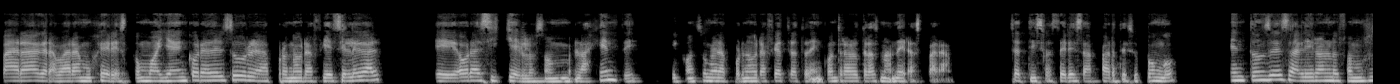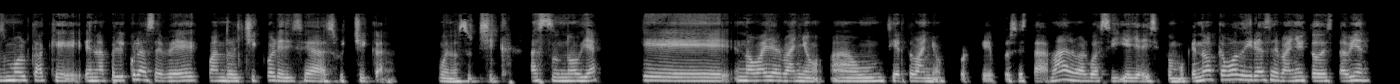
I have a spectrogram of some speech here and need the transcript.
para grabar a mujeres. Como allá en Corea del Sur la pornografía es ilegal, eh, ahora sí que los, la gente que consume la pornografía trata de encontrar otras maneras para satisfacer esa parte, supongo. Entonces salieron los famosos molca que en la película se ve cuando el chico le dice a su chica, bueno, a su chica, a su novia, que no vaya al baño, a un cierto baño, porque pues está mal o algo así. Y ella dice como que no, acabo de ir a ese baño y todo está bien.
